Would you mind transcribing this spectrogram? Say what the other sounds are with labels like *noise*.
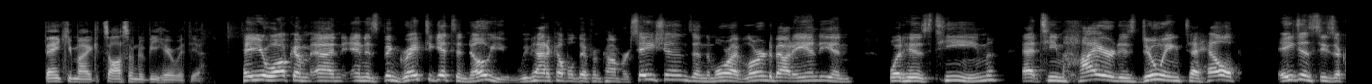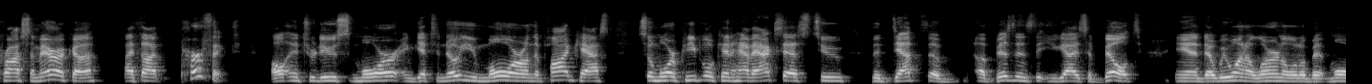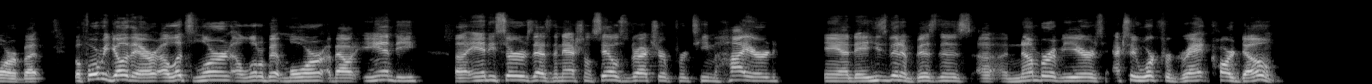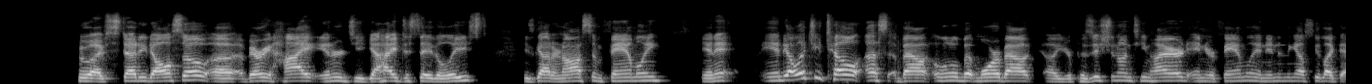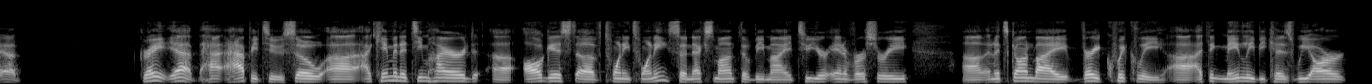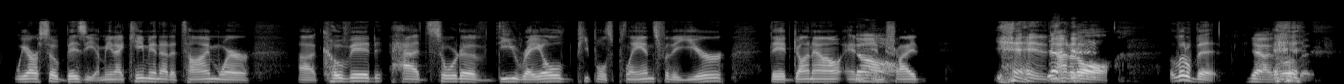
Thank you, Mike. It's awesome to be here with you. Hey, you're welcome. And, and it's been great to get to know you. We've had a couple different conversations, and the more I've learned about Andy and what his team at Team Hired is doing to help agencies across America, I thought, perfect. I'll introduce more and get to know you more on the podcast so more people can have access to the depth of, of business that you guys have built and uh, we want to learn a little bit more. But before we go there, uh, let's learn a little bit more about Andy. Uh, Andy serves as the national sales director for Team Hired, and he's been in business a, a number of years. Actually, worked for Grant Cardone, who I've studied also, uh, a very high energy *laughs* guy to say the least. He's got an awesome family. And it, Andy, I'll let you tell us about a little bit more about uh, your position on Team Hired and your family, and anything else you'd like to add. Great, yeah, ha- happy to. So uh, I came into Team Hired uh, August of 2020. So next month will be my two-year anniversary, uh, and it's gone by very quickly. Uh, I think mainly because we are we are so busy. I mean, I came in at a time where uh, COVID had sort of derailed people's plans for the year. They had gone out and, no. and tried. *laughs* Yeah, yeah, not at all. A little bit. Yeah, a little bit *laughs*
